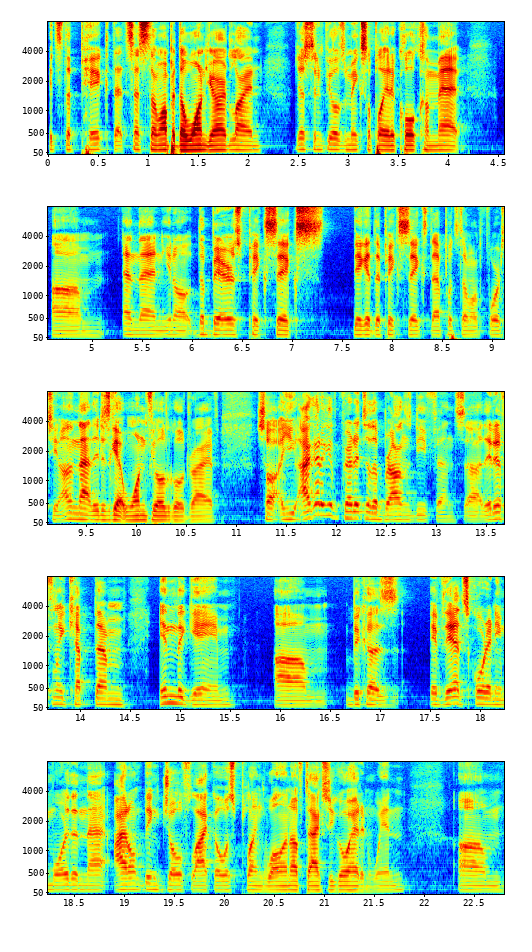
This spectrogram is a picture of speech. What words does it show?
it's the pick that sets them up at the one yard line. Justin Fields makes a play to Cole Kmet. Um, and then, you know, the Bears pick six. They get the pick six. That puts them up 14. Other than that, they just get one field goal drive. So I, I got to give credit to the Browns defense. Uh, they definitely kept them in the game um, because if they had scored any more than that, I don't think Joe Flacco was playing well enough to actually go ahead and win. Um,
